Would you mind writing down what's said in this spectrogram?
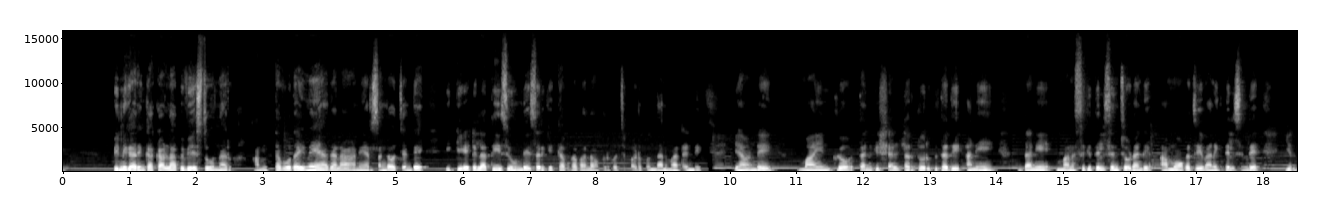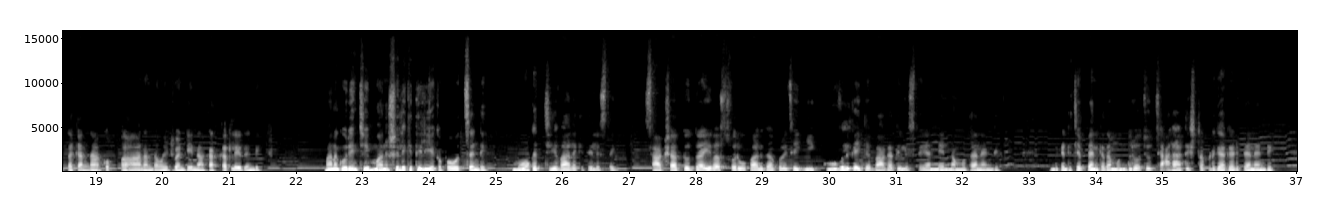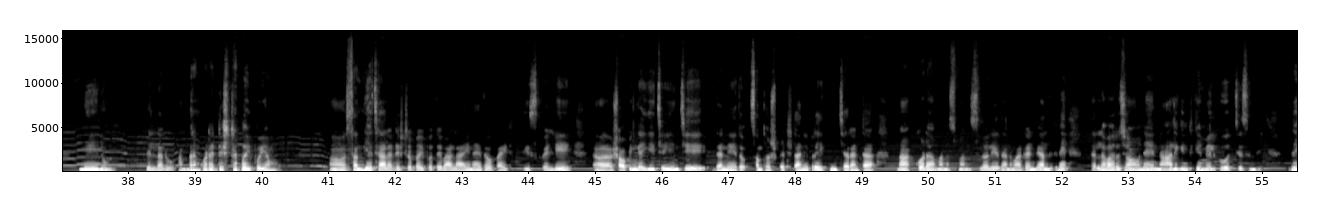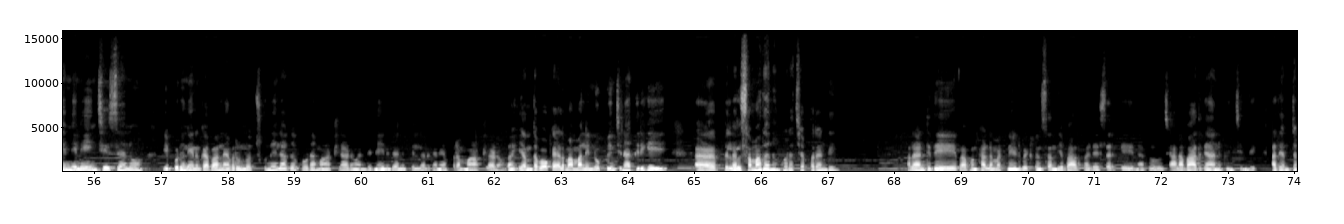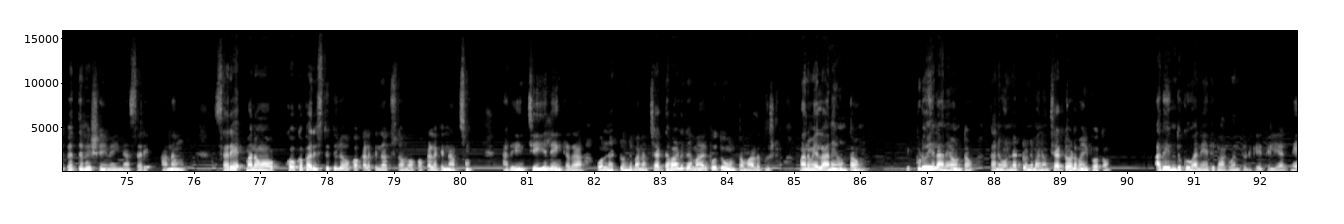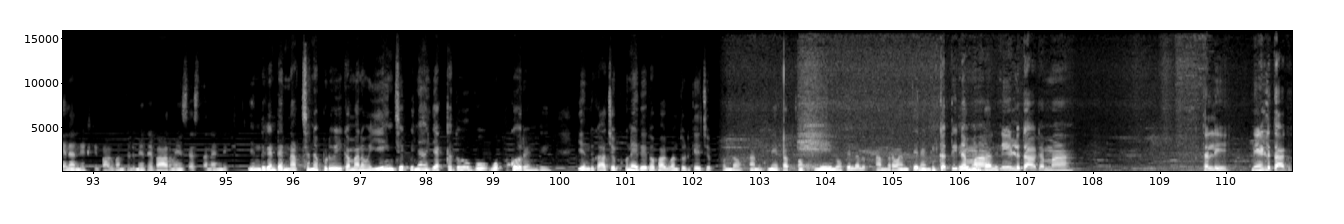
పిన్ని గారు ఇంకా కళ్ళాపి వేస్తూ ఉన్నారు. అంత ఉదయమే అది అలా నీరసంగా వచ్చంటే ఈ గేట్ ఇలా తీసి ఉండేసరికి గబగబా లోపలికి వచ్చి పడుకుందనమాట అండి ఏమండి మా ఇంట్లో తనకి షెల్టర్ దొరుకుతుంది అని దాని మనసుకి తెలిసింది చూడండి ఆ మోగ జీవానికి తెలిసిందే. ఇంతకన్నా గొప్ప ఆనందం ఇటువంటి నాకు అక్కర్లేదండి. మన గురించి మనుషులకి తెలియకపోవచ్చండి. మోక జీవాలకి తెలుస్తాయి. సాక్షాత్తు దైవ స్వరూపాలుగా కొలిచే ఈ గూవులకైతే బాగా తెలుస్తాయి అని నేను నమ్ముతానండి. ఎందుకంటే చెప్పాను కదా ముందు రోజు చాలా డిస్టర్బ్డ్గా గడిపానండి. నేను పిల్లలు అందరం కూడా డిస్టర్బ్ అయిపోయాము. సంధ్య చాలా డిస్టర్బ్ అయిపోతే వాళ్ళ ఆయన ఏదో బయటికి తీసుకువెళ్ళి షాపింగ్ అయ్యి చేయించి దాన్ని ఏదో సంతోషపెట్టడానికి ప్రయత్నించారంట. నాకు కూడా మనసు మనసులో లేదనమాట అండి. అందుకనే తెల్లవారుజామునే నాలుగింటికే మెలకు వచ్చేసింది. అదే నేనేం చేశాను? ఇప్పుడు నేను గబాలను ఎవరు నొచ్చుకునేలాగా కూడా మాట్లాడమండి. నేను కానీ పిల్లలు కానీ ఎవరు మాట్లాడం ఎంత ఒకవేళ మమ్మల్ని నొప్పించినా తిరిగి పిల్లల సమాధానం కూడా చెప్పరండి. అలాంటిది పాపం కళ్ళమట్టి నీళ్ళు పెట్టుకుని సంధ్య బాధపడేసరికి నాకు చాలా బాధగా అనిపించింది. అది ఎంత పెద్ద విషయమైనా సరే అనం. సరే మనం ఒక్కొక్క పరిస్థితిలో ఒక్కొక్కళ్ళకి నచ్చుతాం ఒక్కొక్కళ్ళకి నచ్చం. అదేం చేయలేం కదా. ఉన్నట్టుండి మనం చెడ్డవాళ్ళుగా మారిపోతూ ఉంటాం వాళ్ళ దృష్టిలో. మనం ఇలానే ఉంటాం? ఎప్పుడూ ఇలానే ఉంటాం. కానీ ఉన్నట్టుండి మనం చెడ్డోళ్ళం అయిపోతాం. అది ఎందుకు అనేది భగవంతుడికే తెలియాలి. నేను అన్నిటికీ భగవంతుడి మీదే భారం వేసేస్తానండి. ఎందుకంటే నచ్చనప్పుడు ఇక మనం ఏం చెప్పినా ఎక్కదో ఒప్పుకోరండి. ఎందుకు? ఆ చెప్పుకునేది ఏదో భగవంతుడికే చెప్పుకుందాం అనుకునే తత్వం. నేను పిల్లలు అందరం అంతేనండి. ఇంకా తినమ్మా. నీళ్ళు తాగమ్మా. తల్లి. నీళ్ళు తాగు.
